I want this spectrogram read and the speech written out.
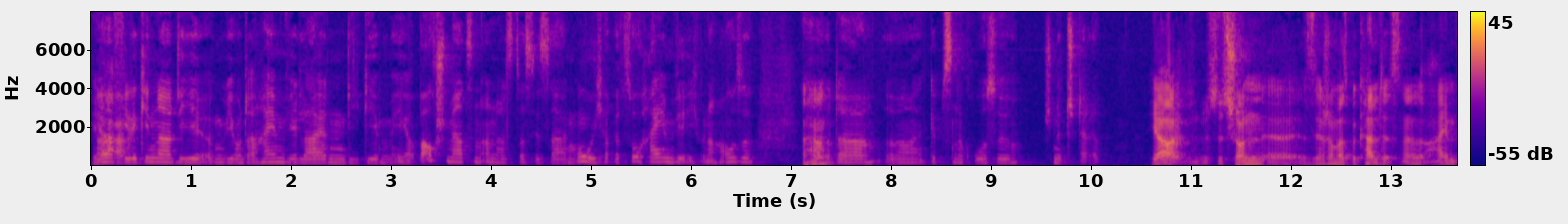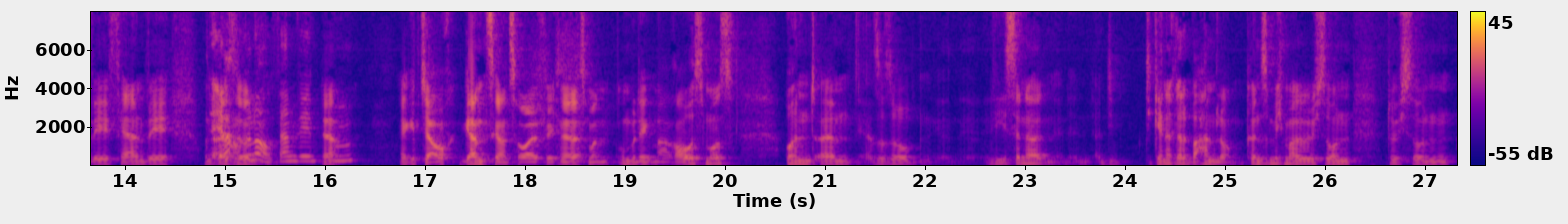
Ja. Äh, viele Kinder, die irgendwie unter Heimweh leiden, die geben eher Bauchschmerzen an, als dass sie sagen, oh, ich habe jetzt so Heimweh, ich will nach Hause. Aha. Also da äh, gibt es eine große Schnittstelle. Ja, es ist schon, äh, ist ja schon was Bekanntes, ne? So Heimweh, Fernweh und ja, also. genau, Fernweh. Ja. Mhm. Ja, gibt ja auch ganz, ganz häufig, ne, dass man unbedingt mal raus muss. Und ähm, also so, wie ist denn da die, die generelle Behandlung? Können Sie mich mal durch so ein, durch so ein,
